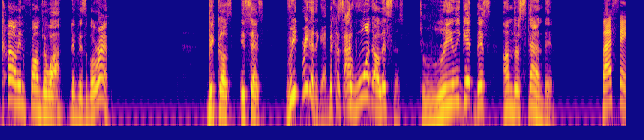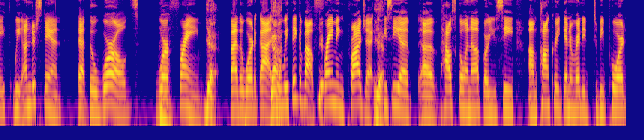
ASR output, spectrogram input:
coming from the what? The visible realm. Because it says, read, read it again, because I want our listeners to really get this understanding. By faith, we understand that the worlds were framed Yeah. by the word of God. God. So when we think about Yeah. framing projects, Yeah. if you see a, a house going up or you see um, concrete getting ready to be poured,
